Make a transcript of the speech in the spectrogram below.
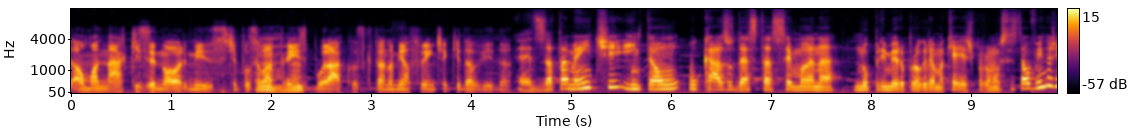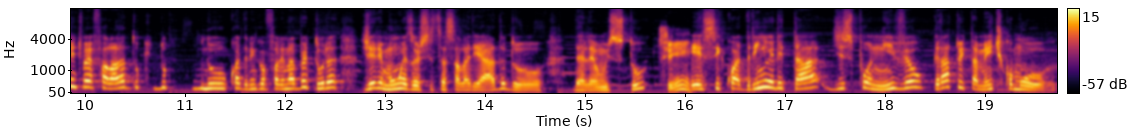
almanaques enormes, tipo, sei lá, Uhum. três buracos que tá na minha frente aqui da vida. Exatamente. Então, o caso desta semana, no primeiro programa, que é este programa que você está ouvindo, a gente vai falar do, do, do quadrinho que eu falei na abertura, Jerimum, Exorcista Salariado, do Deleon Stu. Sim, Esse quadrinho, ele tá disponível gratuitamente, como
